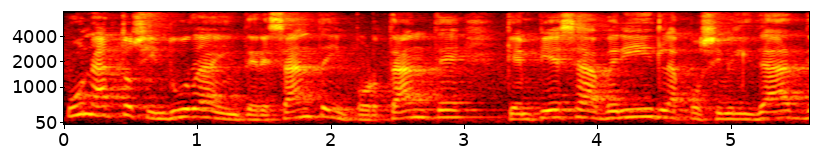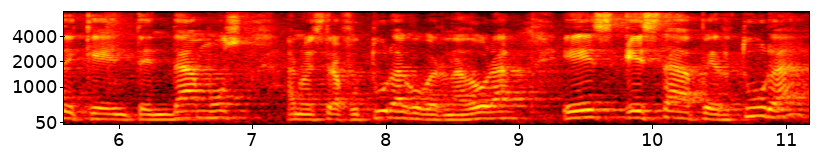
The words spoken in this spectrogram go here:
Un acto sin duda interesante, importante, que empieza a abrir la posibilidad de que entendamos a nuestra futura gobernadora, es esta apertura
